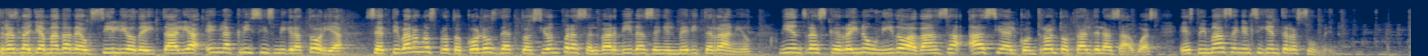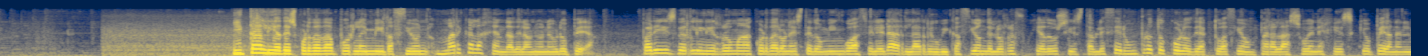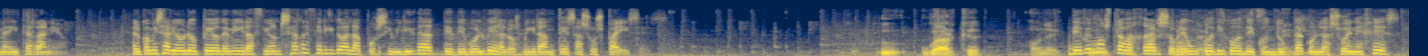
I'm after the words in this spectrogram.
Tras la llamada de auxilio de Italia en la crisis migratoria, se activaron los protocolos de actuación para salvar vidas en el Mediterráneo, mientras que Reino Unido avanza hacia el control total de las aguas. Esto y más en el siguiente resumen. Italia, desbordada por la inmigración, marca la agenda de la Unión Europea. París, Berlín y Roma acordaron este domingo acelerar la reubicación de los refugiados y establecer un protocolo de actuación para las ONGs que operan en el Mediterráneo. El comisario europeo de migración se ha referido a la posibilidad de devolver a los migrantes a sus países. Debemos trabajar sobre un código de conducta con las ONGs.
